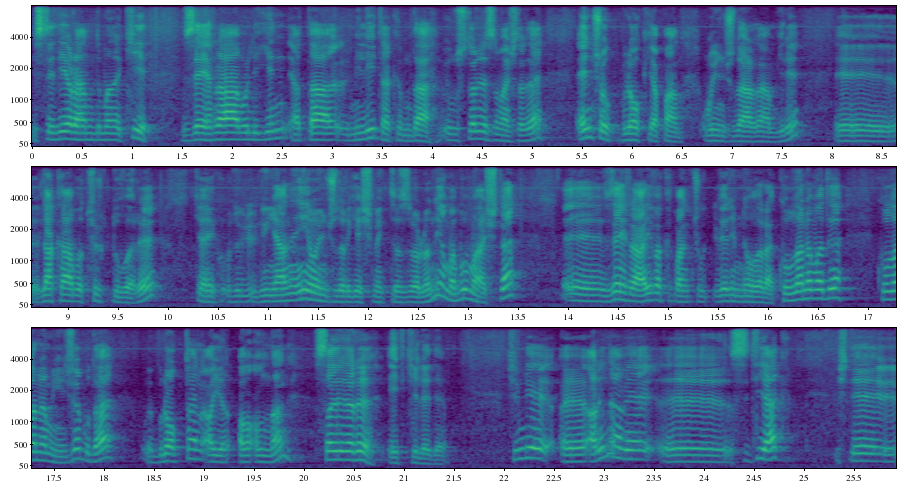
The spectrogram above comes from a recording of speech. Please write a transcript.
istediği randımanı ki Zehra bu ligin hatta milli takımda uluslararası maçlarda en çok blok yapan oyunculardan biri. E, lakabı Türk Duvarı. Dünyanın en iyi oyuncuları geçmekte zorlanıyor ama bu maçta e, Zehra'yı Vakıfbank çok verimli olarak kullanamadı. Kullanamayınca bu da bloktan alınan sayıları etkiledi. Şimdi e, Arina ve e, Stiyak işte e,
